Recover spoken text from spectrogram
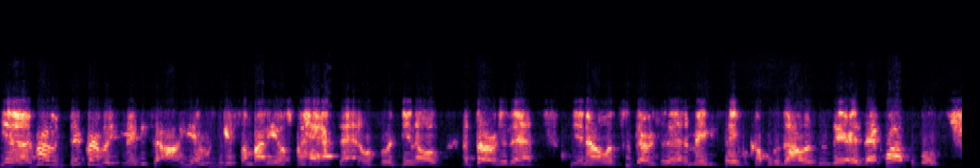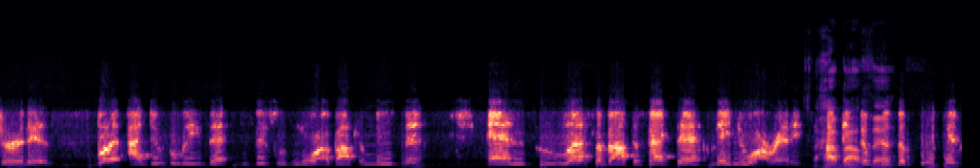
you know, they probably, they probably maybe say, oh, yeah, we can get somebody else for half that or for, you know, a third of that, you know, or two thirds of that and maybe save a couple of dollars. Is there, is that possible? Sure it is. But I do believe that this was more about the movement and less about the fact that they knew already. How about the, that? The, the movement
